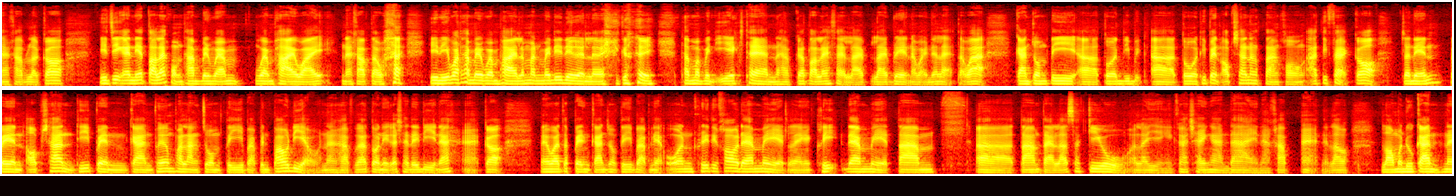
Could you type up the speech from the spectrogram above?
นะครับ แล้วก็จริง ๆ อันนี้ตอนแรกผมทำเป็นแวมแวมไพร์ไว้นะครับ แต่ว่าทีนี้พอทำเป็นแวมไพร์แล้วมันไม่ได้เดินเลย ก็เลยทำมาเป็น EX แทนนะครับ ก็ตอนแรกใส่ live live brain เอาไว้นั่นแหละ แต่ว่าการโจมตีตัวตัวที่เป็นออปชันต่างๆ ของ artifact ก็จะเน้นเป็นออปชันที่เป็นการเพิ่มพลังโจมตีแบบเป็นเป้าเดี่ยวนะครับ ก็ตัวนี้ก็ใช้ได้ดีนะ อ่า ก็ไม่ว่าจะเป็นการโจมตีแบบเนี่ย on critical damage อะไรคลิ damage ตามอ่าตามแต่ละสกิลอะไรอย่างงี้ก็ใช้งานได้นะครับอ่าเดี๋ยวเราลองมาดูกันใน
